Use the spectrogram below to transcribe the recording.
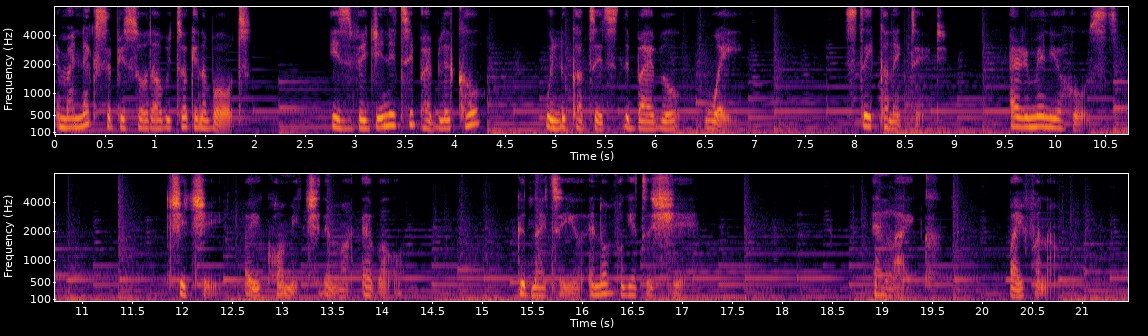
In my next episode, I'll be talking about is virginity biblical? We look at it the Bible way. Stay connected. I remain your host, Chichi, or you call me Chidema Ebel. Good night to you, and don't forget to share and like. Bye for now.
